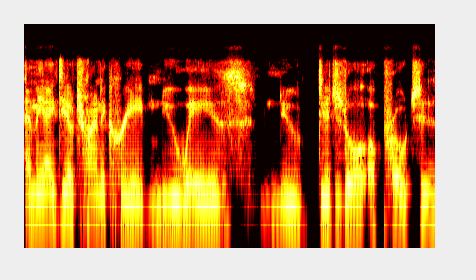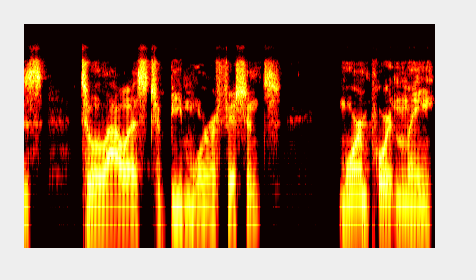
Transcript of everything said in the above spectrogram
And the idea of trying to create new ways new digital approaches to allow us to be more efficient. More importantly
